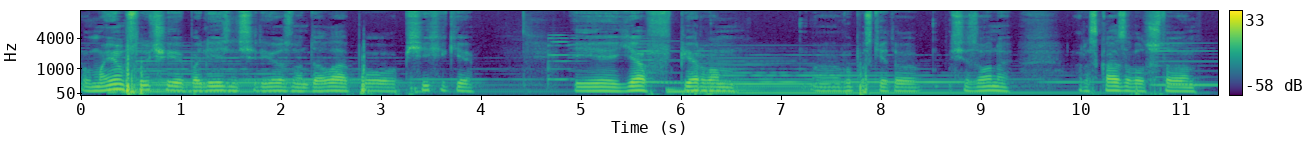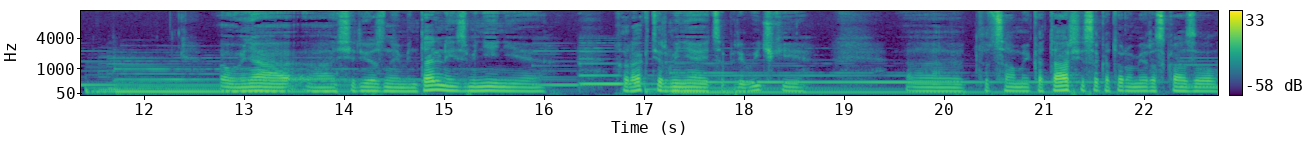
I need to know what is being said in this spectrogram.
В моем случае болезнь серьезно дала по психике. И я в первом э, выпуске этого сезона рассказывал, что у меня э, серьезные ментальные изменения, характер меняется, привычки, э, тот самый катарсис, о котором я рассказывал.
